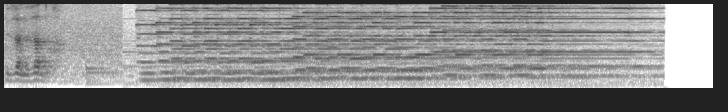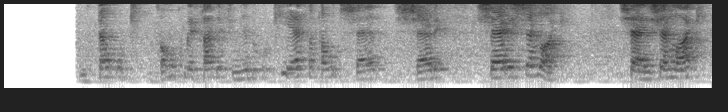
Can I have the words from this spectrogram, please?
visualizador. Então, vamos começar definindo o que é essa tal de Sherry, Sherry, Sherry Sherlock. Sherry Sherlock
